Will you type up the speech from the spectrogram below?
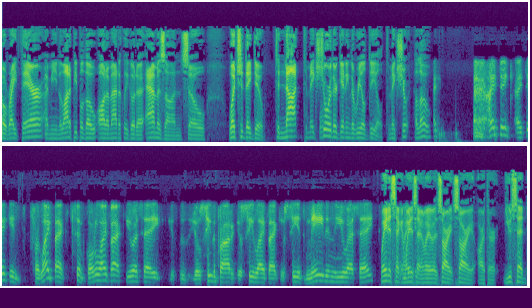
Go right there. I mean, a lot of people though automatically go to Amazon. So, what should they do to not to make sure they're getting the real deal? To make sure. Hello. I, I think I think in, for LifeVac, simple. Go to LifeVac USA. You, will see the product. You'll see LifeVac. You'll see it's made in the USA. Wait a second. Wait a second. Wait, wait, sorry, sorry, Arthur. You said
